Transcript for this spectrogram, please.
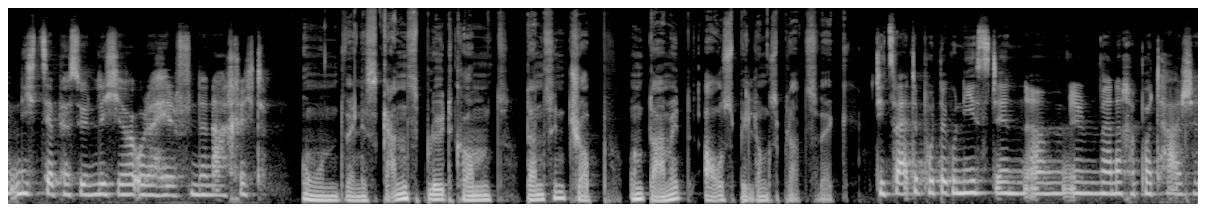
nicht sehr persönliche oder helfende Nachricht. Und wenn es ganz blöd kommt, dann sind Job und damit Ausbildungsplatz weg. Die zweite Protagonistin ähm, in meiner Reportage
